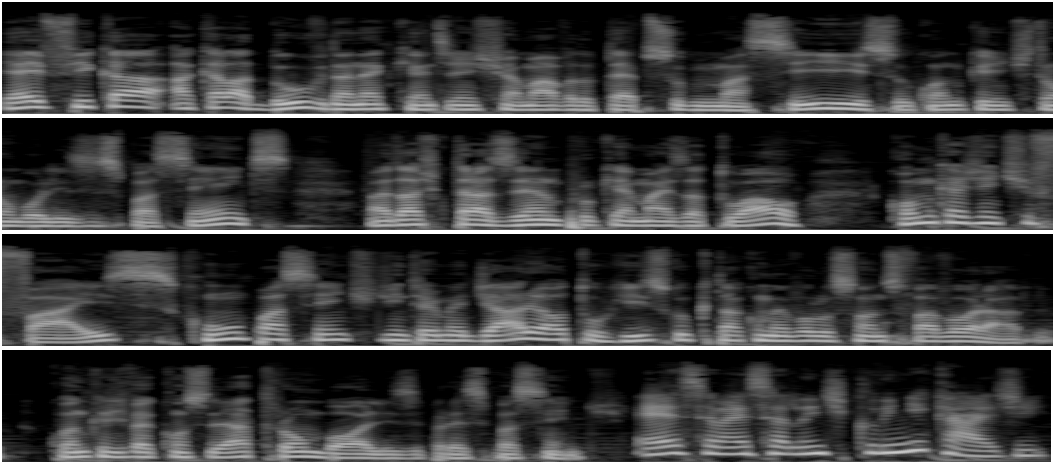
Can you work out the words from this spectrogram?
E aí fica aquela dúvida, né? Que antes a gente chamava do TEP submaciço, quando que a gente tromboliza esses pacientes. Mas acho que trazendo para o que é mais atual, como que a gente faz com o paciente de intermediário e alto risco que está com uma evolução desfavorável? Quando que a gente vai considerar trombólise para esse paciente? Essa é uma excelente clinicagem.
